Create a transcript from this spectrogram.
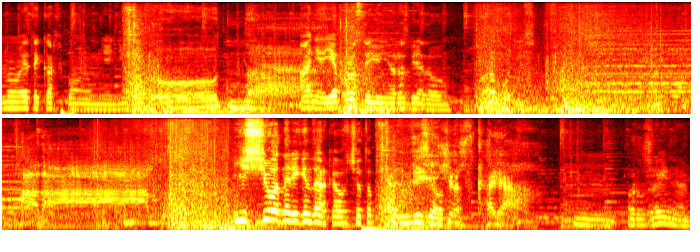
Ну, этой карты, по-моему, меня не было. А, не, я просто ее не разглядывал. Работница. Еще одна легендарка. Что-то прям везет. Оружейная.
